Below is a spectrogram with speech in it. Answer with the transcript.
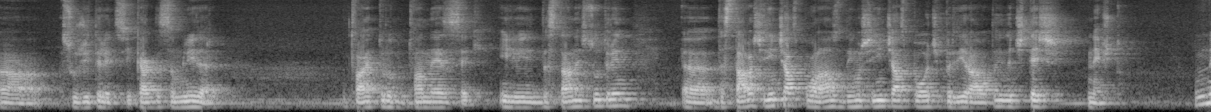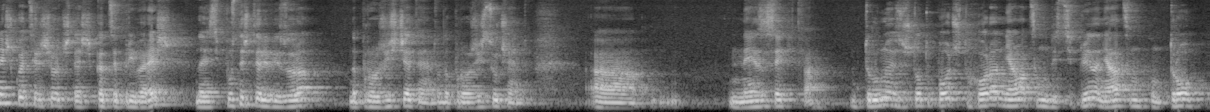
а, служителите си, как да съм лидер. Това е трудно, това не е за всеки. Или да станеш сутрин, а, да ставаш един час по-рано, за да имаш един час повече преди работа и да четеш нещо. Нещо, което си решил да четеш. Като се прибереш, да не си пуснеш телевизора, да продължиш четенето, да продължиш с ученето. А, не е за всеки това. Трудно е, защото повечето хора нямат самодисциплина, нямат самоконтрол.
